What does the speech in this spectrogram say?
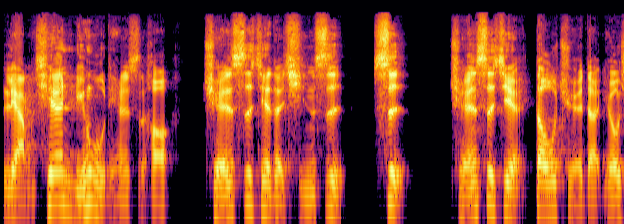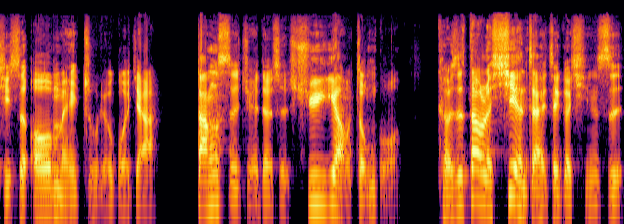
两千零五年的时候，全世界的情势是全世界都觉得，尤其是欧美主流国家，当时觉得是需要中国，可是到了现在这个情势。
